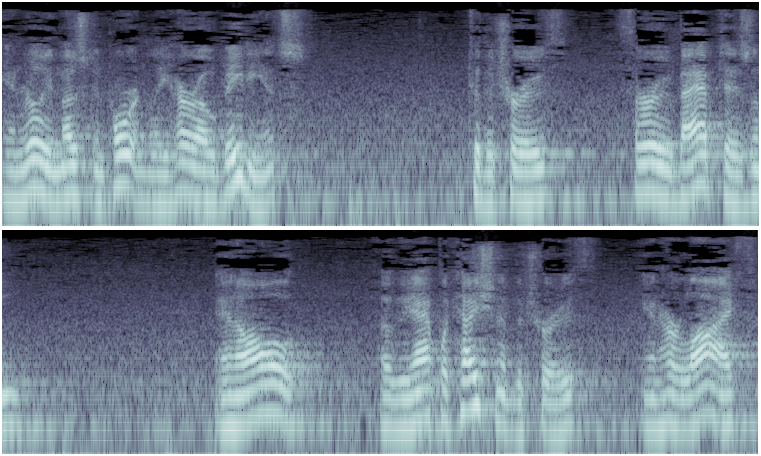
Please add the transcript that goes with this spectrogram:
and really most importantly, her obedience to the truth through baptism and all of the application of the truth in her life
